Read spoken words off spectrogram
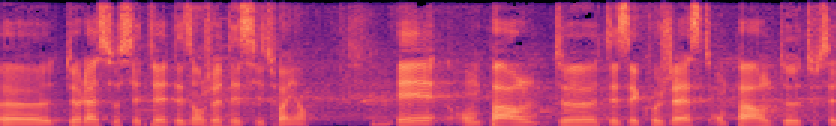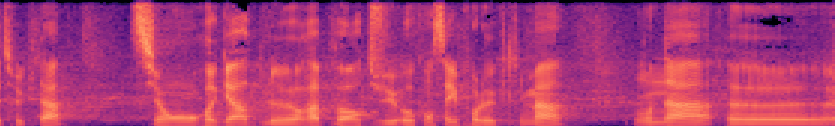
euh, de la société, des enjeux des citoyens. Et on parle de, des éco-gestes, on parle de tous ces trucs-là. Si on regarde le rapport du Haut Conseil pour le climat, on a euh,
